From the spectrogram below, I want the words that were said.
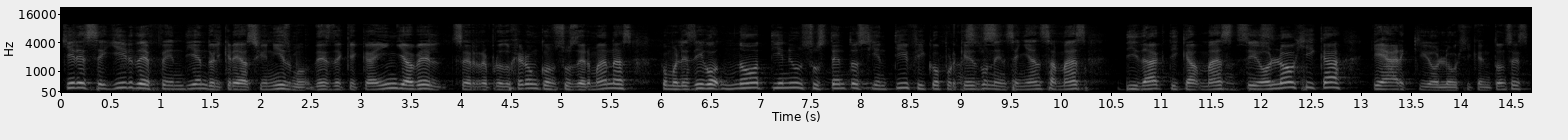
quiere seguir defendiendo el creacionismo desde que Caín y Abel se reprodujeron con sus hermanas, como les digo, no tiene un sustento científico porque es una enseñanza más didáctica, más teológica que arqueológica. Entonces,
